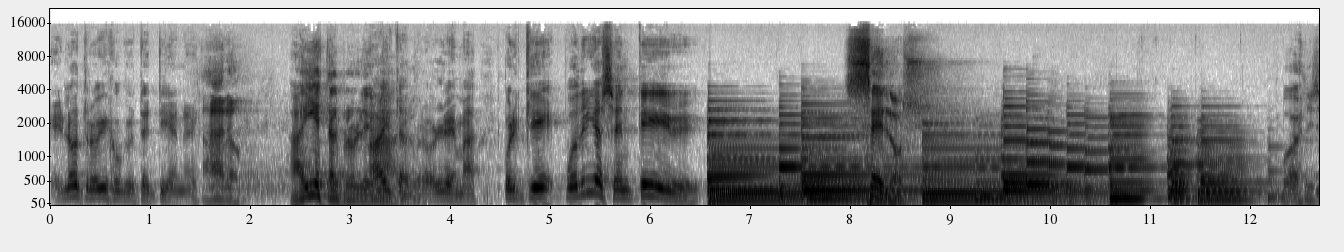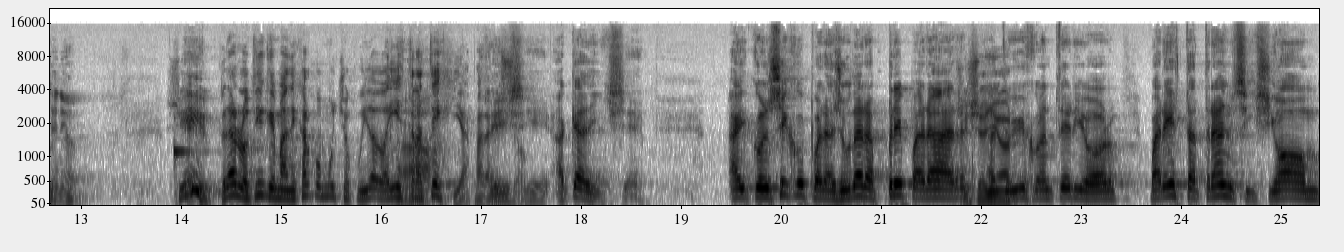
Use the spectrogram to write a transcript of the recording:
el otro hijo que usted tiene. Claro. ahí está el problema. Ahí está el problema. Porque podría sentir Celos. Bueno, Sí, señor. sí, claro, lo tiene que manejar con mucho cuidado. Hay estrategias para Ah, Sí, eso. sí. Acá dice, hay consejos para ayudar a preparar Sí, a tu hijo anterior para esta transición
